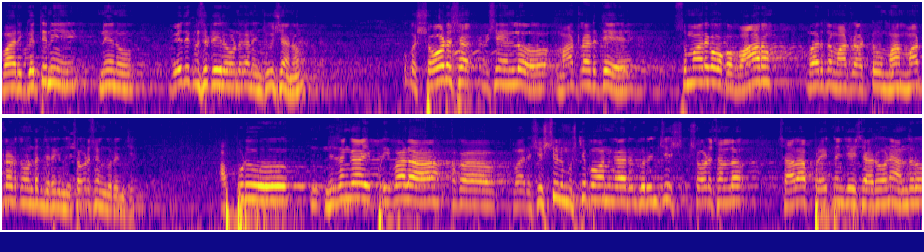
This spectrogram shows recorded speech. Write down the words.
వారి గతిని నేను వేదిక సిటీలో ఉండగా నేను చూశాను. ఒక షోడశ విషయంలో మాట్లాడితే సుమారుగా ఒక వారం వారితో మాట్లాడుతూ మా మాట్లాడుతూ ఉండడం జరిగింది షోడశం గురించి. అప్పుడు నిజంగా ఇప్పుడు ఇవాళ ఒక వారి శిష్యులు ముష్టిపవన్ గారి గురించి షోడశంలో చాలా ప్రయత్నం చేశారు అని అందరూ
